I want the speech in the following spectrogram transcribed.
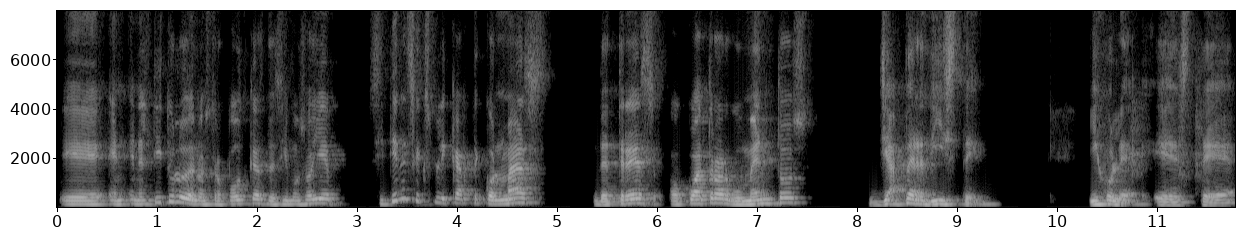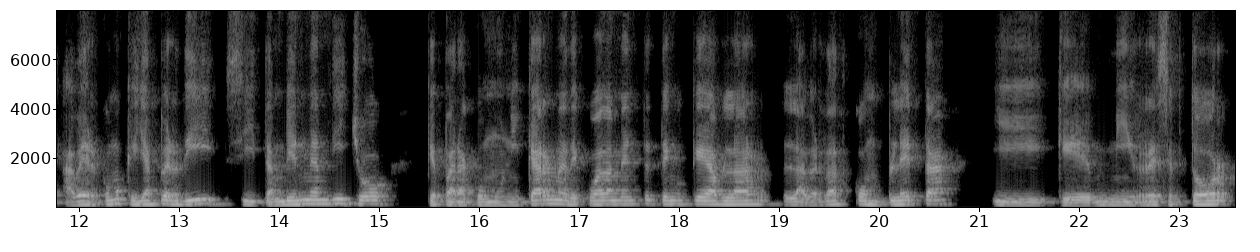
Eh, en, en el título de nuestro podcast decimos, oye, si tienes que explicarte con más de tres o cuatro argumentos, ya perdiste. Híjole, este, a ver, ¿cómo que ya perdí? Si también me han dicho que para comunicarme adecuadamente tengo que hablar la verdad completa y que mi receptor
